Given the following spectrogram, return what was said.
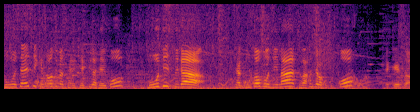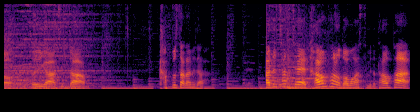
공을 센스 있게 써주면서 제가 개피가 되고 모티스가 제가 공 써보지만 제가 한 대 맞고 죽고 이렇게 해서 저희가 진짜 가쁜 사람이다. 가득 찬채 다음 판으로 넘어갔습니다. 다음 판.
